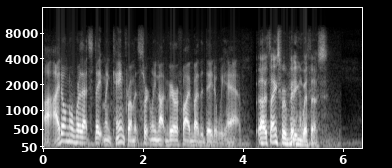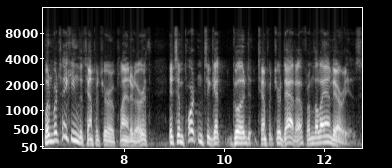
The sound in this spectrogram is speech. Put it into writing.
uh, I don't know where that statement came from. It's certainly not verified by the data we have. Uh, thanks for being with us. When we're taking the temperature of planet Earth, it's important to get good temperature data from the land areas.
